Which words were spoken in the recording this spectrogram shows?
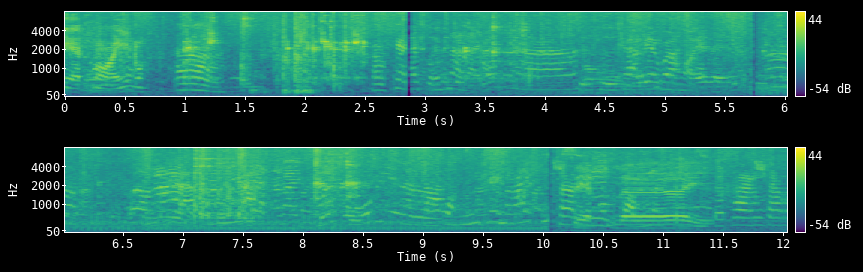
แจกหอยมาอ่าเสร็จเลยแต่ทางทาง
